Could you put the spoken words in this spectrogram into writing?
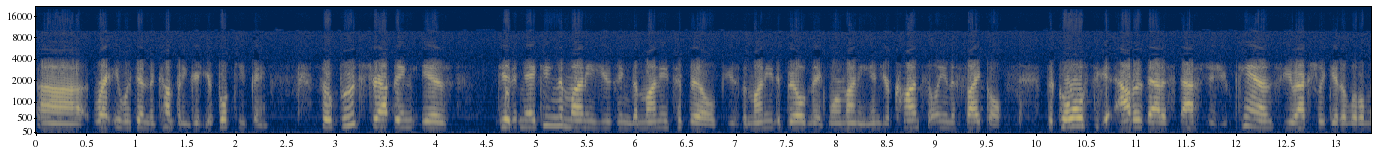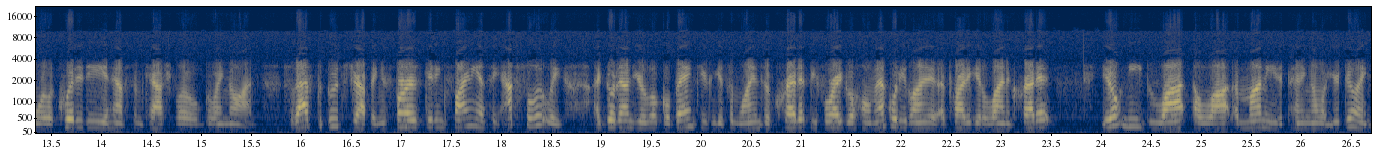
uh, right within the company. Get your bookkeeping. So, bootstrapping is get making the money using the money to build. Use the money to build, make more money, and you're constantly in a cycle the goal is to get out of that as fast as you can so you actually get a little more liquidity and have some cash flow going on. So that's the bootstrapping. As far as getting financing, absolutely. I go down to your local bank. You can get some lines of credit. Before I go home equity line, I try to get a line of credit. You don't need a lot, a lot of money depending on what you're doing.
